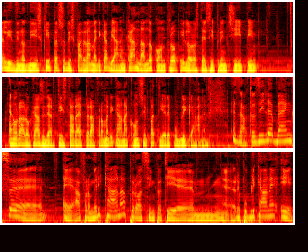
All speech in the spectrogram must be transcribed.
realizzino dischi per soddisfare l'America bianca andando contro i loro stessi principi. È un raro caso di artista rapper afroamericana con simpatie repubblicane. Esatto, Azilia Banks è, afroamericana, però ha simpatie mh, repubblicane e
